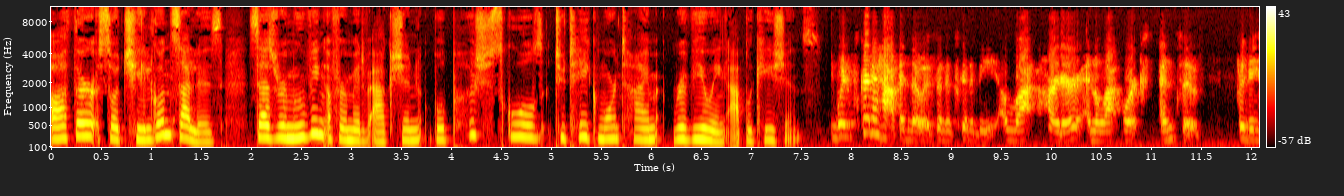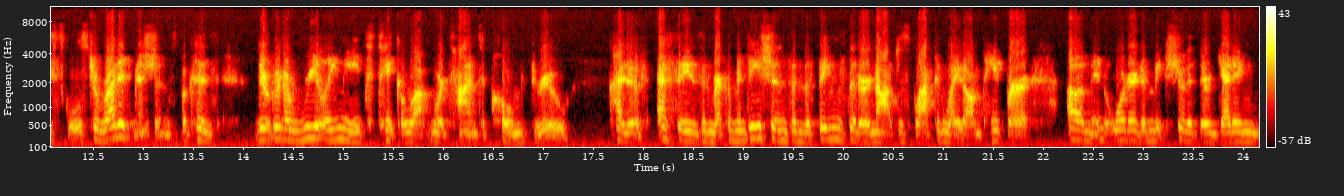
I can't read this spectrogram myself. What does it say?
Author Xochitl Gonzalez says removing affirmative action will push schools to take more time reviewing applications. What's going to happen, though, is that it's going to be a lot harder and a lot more expensive for these schools to run admissions because they're going to really need to take a lot more time to comb through kind of essays and recommendations and the things that are not just black and white on paper um, in order to make sure that they're getting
